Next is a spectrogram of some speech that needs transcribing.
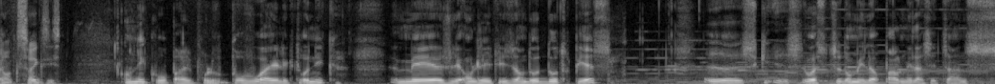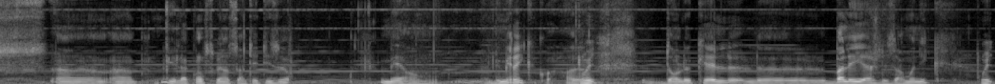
Donc ça existe. En écho, pareil, pour, pour voix électronique, mais on l'a utilisé dans d'autres pièces. Euh, ce, qui, ce, dont Miller parle, mais là c'est un, Il a construit un synthétiseur, mais en numérique, quoi. Euh, dans lequel le, balayage des harmoniques. Oui.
